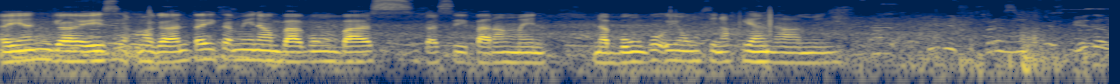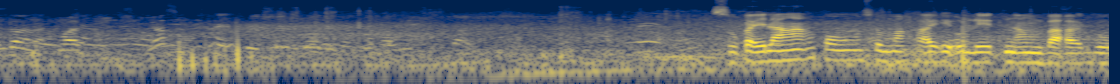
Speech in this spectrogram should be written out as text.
Ayan guys, mag-aantay kami ng bagong bus kasi parang may nabunggo yung sinakyan namin. So kailangan kong sumakay ulit ng bago.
